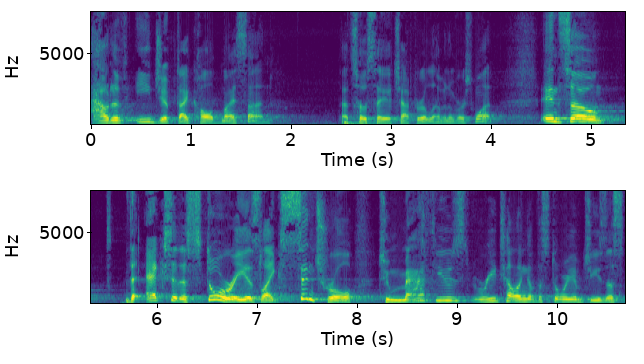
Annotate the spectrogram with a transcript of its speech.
Out of Egypt I called my son. That's Hosea chapter 11 and verse 1. And so the Exodus story is like central to Matthew's retelling of the story of Jesus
